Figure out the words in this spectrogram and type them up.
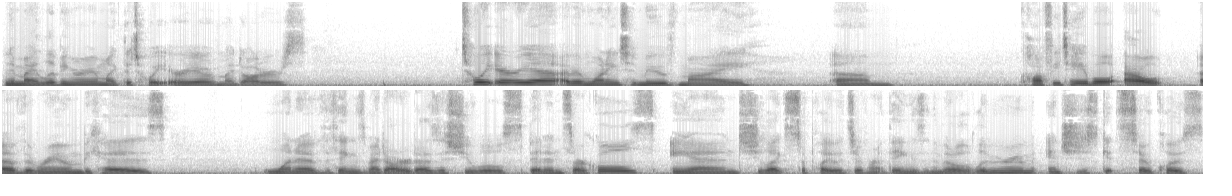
in my living room, like the toy area of my daughter's toy area. I've been wanting to move my um, coffee table out of the room because one of the things my daughter does is she will spin in circles and she likes to play with different things in the middle of the living room and she just gets so close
